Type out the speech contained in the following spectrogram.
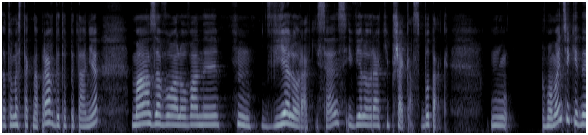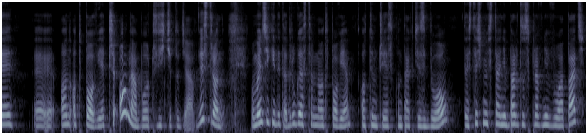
natomiast tak naprawdę to pytanie ma zawoalowany hmm, wieloraki sens i wieloraki przekaz, bo tak, w momencie, kiedy e, on odpowie, czy ona, bo oczywiście to działa w dwie strony. W momencie, kiedy ta druga strona odpowie o tym, czy jest w kontakcie z byłą, to jesteśmy w stanie bardzo sprawnie wyłapać,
